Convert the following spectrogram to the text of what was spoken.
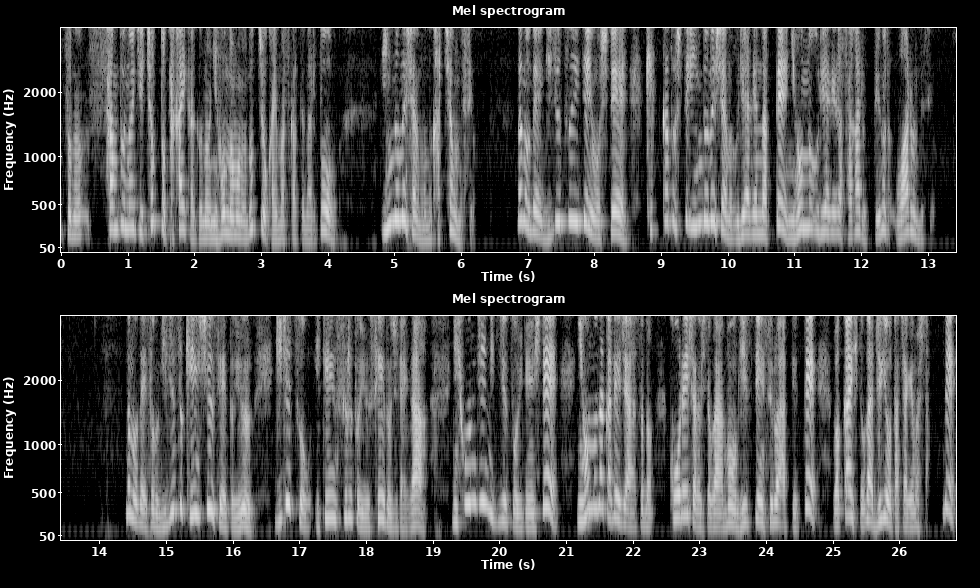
その3分の1ちょっと高い価格の日本のものどっちを買いますかってなると、インドネシアのもの買っちゃうんですよ。なので、技術移転をして、結果としてインドネシアの売り上げになって、日本の売り上げが下がるっていうので終わるんですよ。なので、その技術研修生という技術を移転するという制度自体が、日本人に技術を移転して、日本の中でじゃあ、その高齢者の人がもう技術移転するわって言って、若い人が事業を立ち上げました。で、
